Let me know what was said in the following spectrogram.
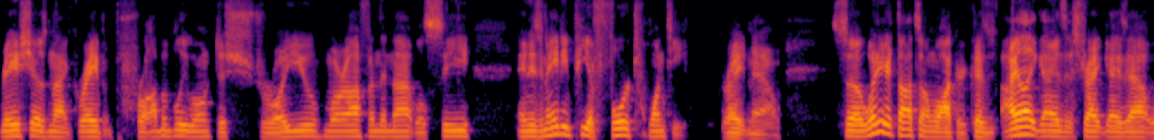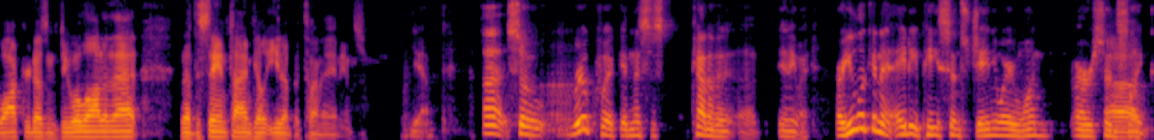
Ratio is not great, but probably won't destroy you more often than not. We'll see. And he's an ADP of 420 right now. So, what are your thoughts on Walker? Because I like guys that strike guys out. Walker doesn't do a lot of that, but at the same time, he'll eat up a ton of innings. Yeah. Uh, so, real quick, and this is kind of a uh, anyway. Are you looking at ADP since January one or since uh, like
